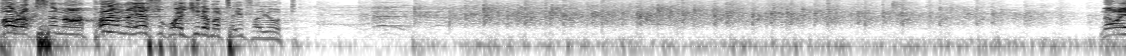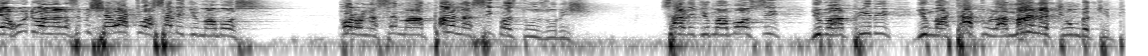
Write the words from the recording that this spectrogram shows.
Paulo akisema hapana yesu kwa ajili ya mataifa yote. Na wayahudi wanalazimisha watu wasali jumamosi. Paulo anasema hapana siku hazituhuzurishi sali jumamosi jumapili jumatatu la maana kiumbe kipya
